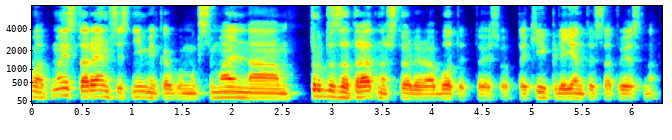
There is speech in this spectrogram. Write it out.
вот, мы стараемся с ними как бы максимально трудозатратно, что ли, работать, то есть вот такие клиенты, соответственно,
